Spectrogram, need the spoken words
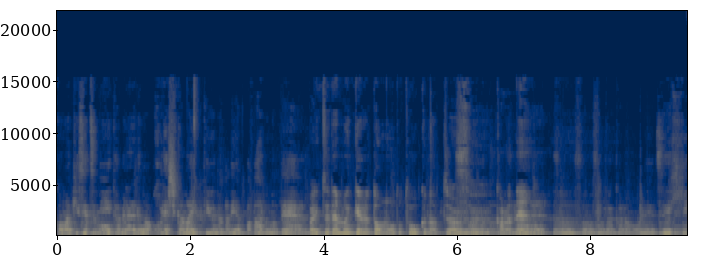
この季節に食べられるのはこれしかないっていうのがねやっぱあるので。やっぱいつでも行けると思うと遠くなっちゃうからね。そうなんそうそうそう。だからもうねぜひ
